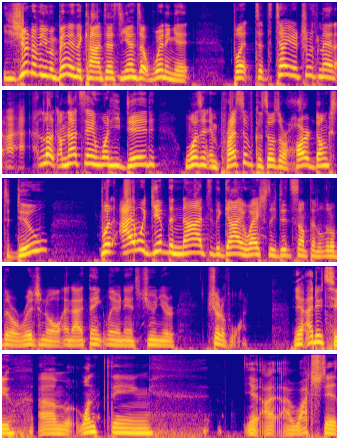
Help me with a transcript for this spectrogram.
he shouldn't have even been in the contest. He ends up winning it. But to, to tell you the truth, man, I, look, I'm not saying what he did wasn't impressive because those are hard dunks to do. But I would give the nod to the guy who actually did something a little bit original, and I think Larry Nance Jr. should have won. Yeah, I do too. Um, one thing, yeah, I, I watched it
